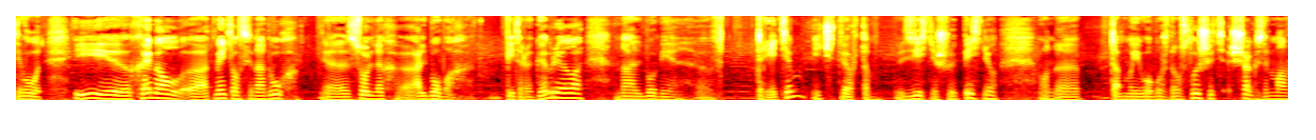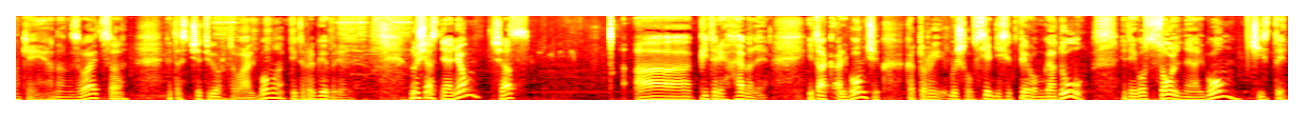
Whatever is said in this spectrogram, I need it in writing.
Вот. И Хэмилл отметился на двух э, сольных альбомах Питера Гэбриэла. На альбоме э, третьем и четвертом. Известнейшую песню он э, там его можно услышать. Shock the Monkey она называется. Это с четвертого альбома Питера Гэбриэля. Ну, сейчас не о нем, сейчас о Питере Хэмилле. Итак, альбомчик, который вышел в 71 году, это его сольный альбом, чистый,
